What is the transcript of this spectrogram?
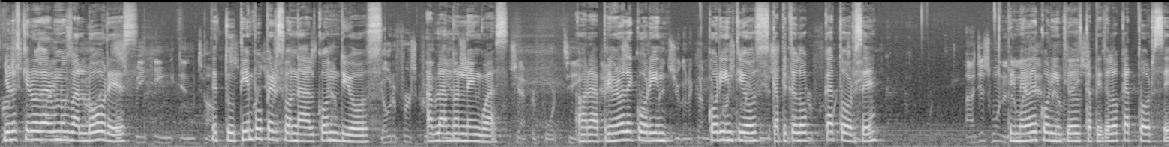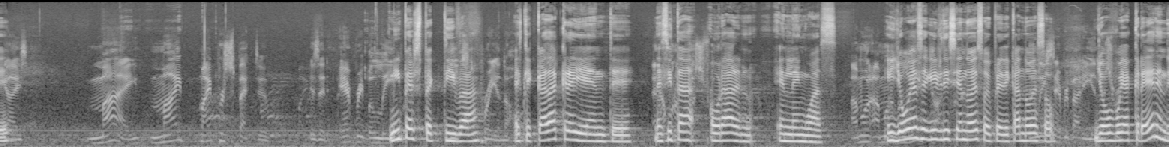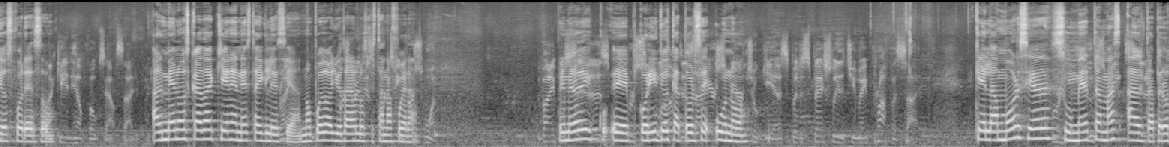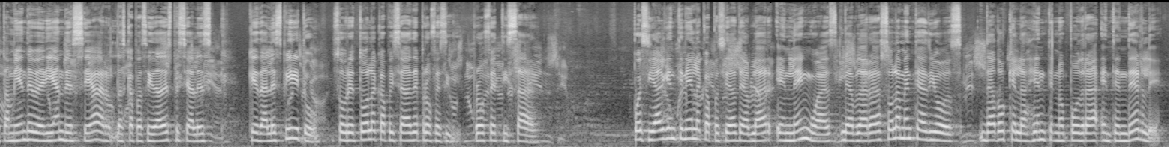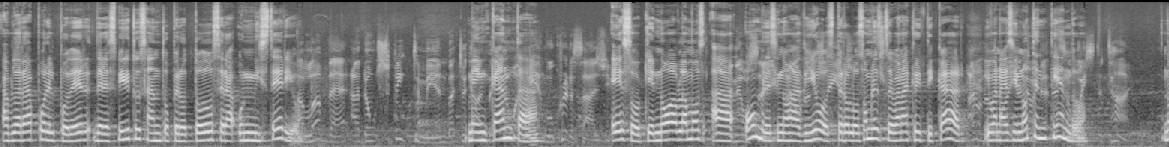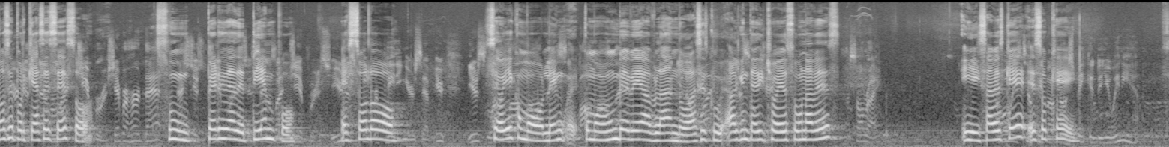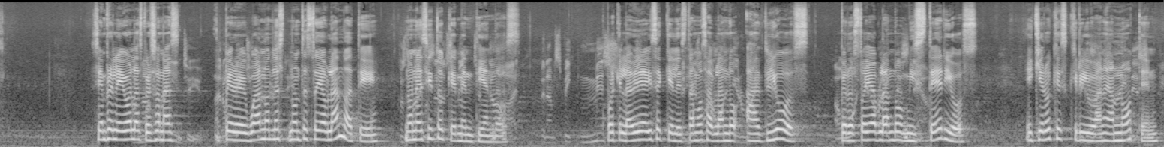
Yo les quiero dar unos valores de tu tiempo personal con Dios, go to 1 hablando en lenguas. chapter 14. Ahora, primero de Acts, Corin- Romans, you're gonna come to 1 Corintios, capítulo chapter 14. 14. I just wanted to Primero de Corintios, capítulo 14. Mi perspectiva es que cada creyente necesita orar en, en lenguas. Y yo voy a seguir diciendo eso y predicando eso. Yo voy a creer en Dios por eso. Al menos cada quien en esta iglesia. No puedo ayudar a los que están afuera. Primero de eh, Corintios 14, 1. Que el amor sea su meta más alta, pero también deberían desear las capacidades especiales que da el Espíritu, sobre todo la capacidad de profetizar. Pues si alguien tiene la capacidad de hablar en lenguas, le hablará solamente a Dios, dado que la gente no podrá entenderle. Hablará por el poder del Espíritu Santo, pero todo será un misterio. Me encanta Eso, que no hablamos a hombres, sino a Dios, pero los hombres te van a criticar y van a decir, no te entiendo. No sé por qué haces eso. Es una pérdida de tiempo. Es solo... Se oye como, lengua- como un bebé hablando. ¿Has escu- ¿Alguien te ha dicho eso una vez? Y ¿sabes qué? Es ok. Siempre le digo a las personas, pero igual no, no te estoy hablando a ti. No necesito que me entiendas. Porque la Biblia dice que le estamos hablando a Dios, pero estoy hablando misterios. Y quiero que escriban, anoten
